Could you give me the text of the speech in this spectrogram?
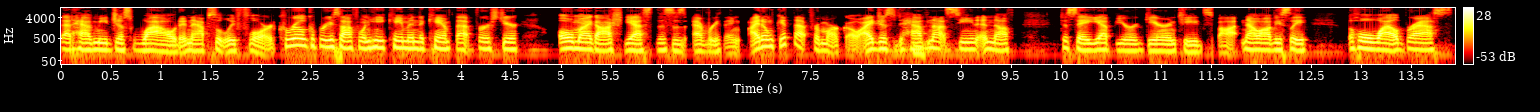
that have me just wowed and absolutely floored. Kirill Kaprizov, when he came into camp that first year, oh my gosh, yes, this is everything. I don't get that from Marco. I just mm-hmm. have not seen enough to say, yep, you're a guaranteed spot. Now, obviously, the whole wild brass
